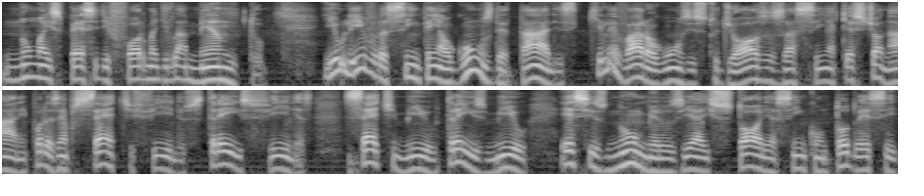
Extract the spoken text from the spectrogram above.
numa espécie de forma de lamento. E o livro assim tem alguns detalhes que levaram alguns estudiosos assim a questionarem. Por exemplo, sete filhos, três filhas, sete mil, três mil, esses números e a história assim com todo esse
